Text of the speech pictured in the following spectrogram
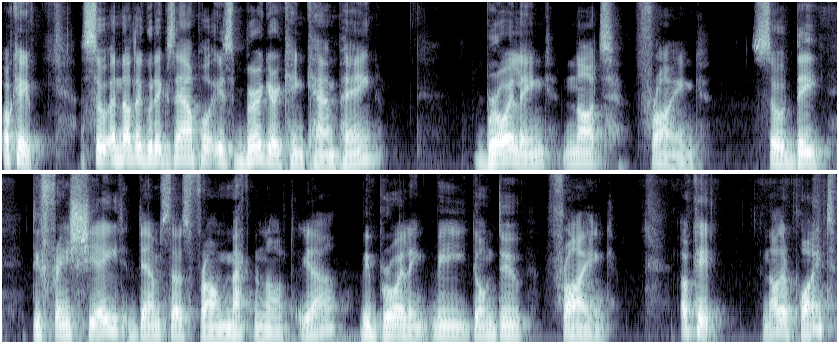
Okay, so another good example is Burger King campaign, broiling, not frying. So they differentiate themselves from McDonald's. Yeah, we broiling, we don't do frying. Okay, another point.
